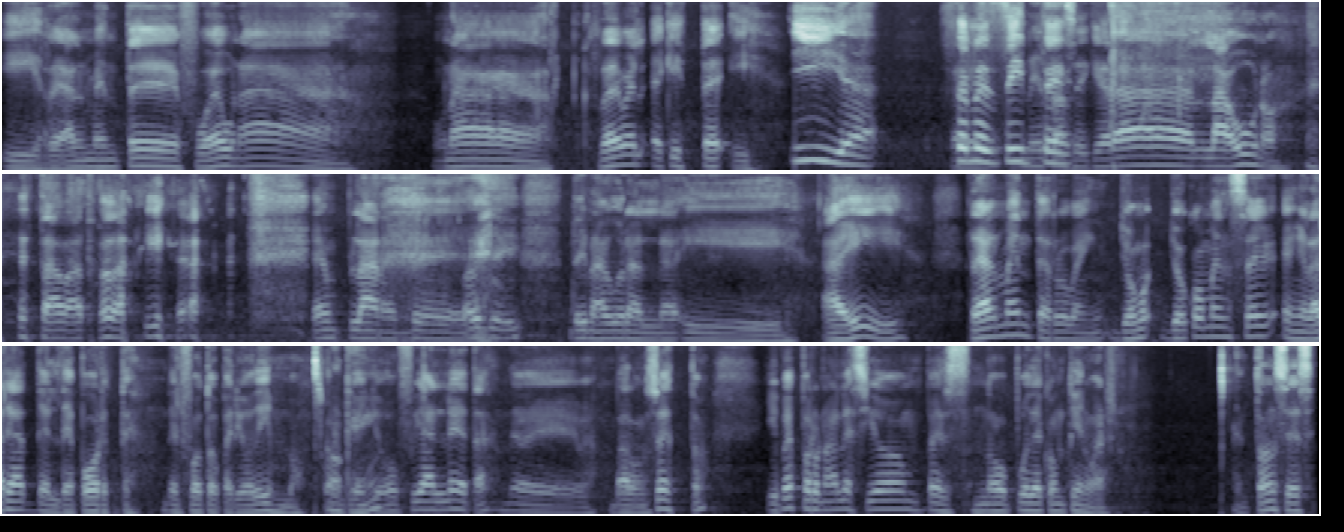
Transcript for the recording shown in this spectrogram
y realmente fue una una Rebel XTI. Y ya, O eso no Ni existe. tan siquiera la 1 estaba todavía en planes de, Ok. de inaugurarla. Y ahí, realmente, Rubén, yo, yo comencé en el área del deporte, del fotoperiodismo. Porque Ok. yo fui atleta de baloncesto y pues por una lesión pues no pude continuar. Entonces,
